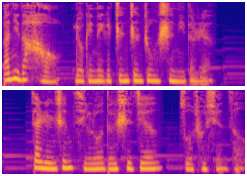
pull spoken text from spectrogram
把你的好留给那个真正重视你的人。”在人生起落的世间做出选择，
